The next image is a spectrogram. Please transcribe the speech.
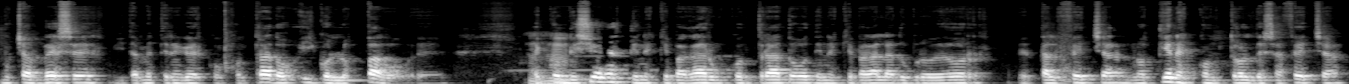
Muchas veces, y también tiene que ver con contratos y con los pagos. Eh, hay condiciones, tienes que pagar un contrato, tienes que pagarle a tu proveedor tal fecha, no tienes control de esa fecha,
